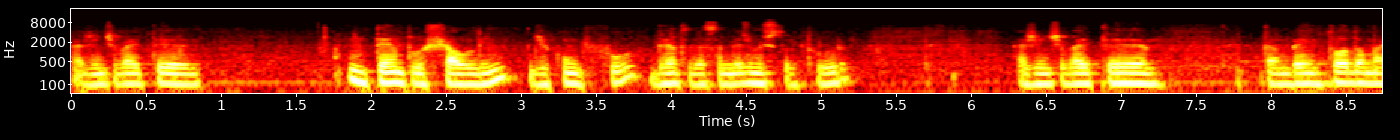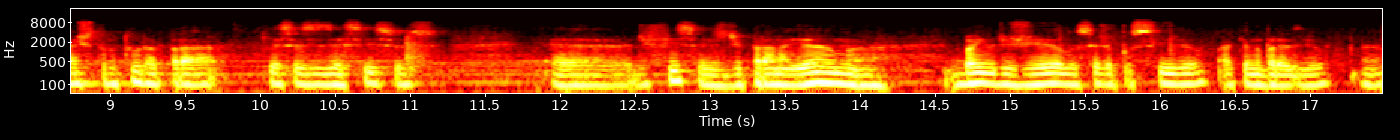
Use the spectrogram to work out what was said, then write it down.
A gente vai ter um templo Shaolin de Kung Fu dentro dessa mesma estrutura. A gente vai ter também toda uma estrutura para que esses exercícios é, difíceis de pranayama, banho de gelo seja possível aqui no Brasil. Né?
